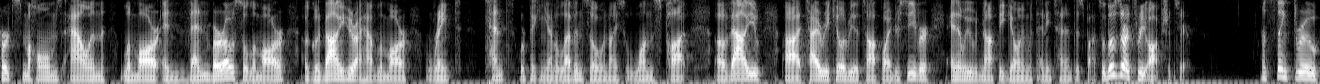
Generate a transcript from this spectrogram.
Hurts, Mahomes, Allen, Lamar, and then Burrow. So Lamar, a good value here. I have Lamar ranked 10th. We're picking at 11, so a nice one spot of value. Uh, Tyreek Hill would be the top wide receiver, and then we would not be going with any 10 at this spot. So those are our three options here. Let's think through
